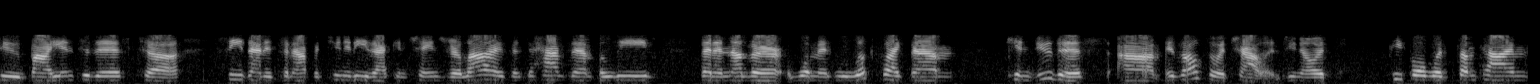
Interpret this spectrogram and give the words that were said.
to buy into this to see that it's an opportunity that can change their lives and to have them believe that another woman who looks like them can do this um, is also a challenge. You know, it's people would sometimes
